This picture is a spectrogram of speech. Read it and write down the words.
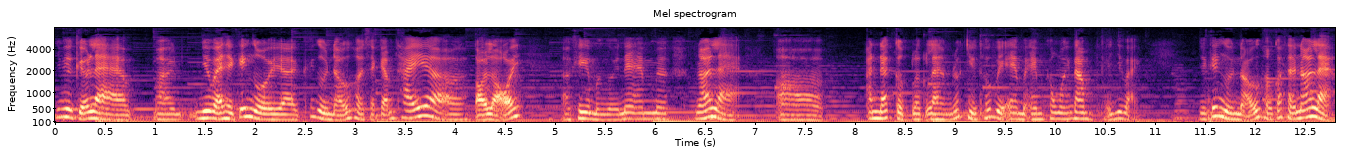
Giống như kiểu là mà như vậy thì cái người à, cái người nữ họ sẽ cảm thấy à, tội lỗi à, khi mà người nam nói là ờ, anh đã cực lực làm rất nhiều thứ vì em mà em không quan tâm. Kiểu như vậy những cái người nữ họ có thể nói là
